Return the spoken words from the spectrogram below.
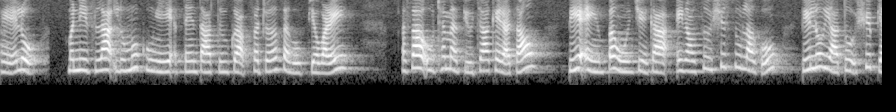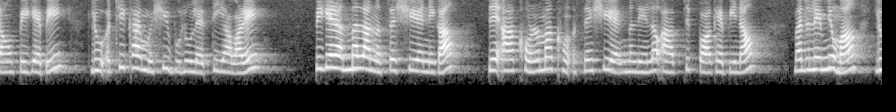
ခဲ့တယ်လို့မနီစလလူမှုကွန်ရက်ရဲ့အသင်းသားသူကဖက်ဒရယ်ဘက်ကိုပြောပါရယ်အဆောက်အဦထပ်မံပြိုကျခဲ့တာကြောင့်ဘေးအိမ်ပတ်ဝန်းကျင်ကအိမ်တော်စု၈စုလောက်ကိုဘေးလို့ရာသို့ရွှေ့ပြောင်းပေးခဲ့ပြီး လူအထိခိုက်မရှိဘူးလို့လည်းသိရပါဗျ။ပြီးခဲ့တဲ့မတ်လ28ရက်နေ့ကပြင်အားခွန်ရမခွန်အစင်းရှိရဲ့ငလင်လောက်အားပြစ်ပွားခဲ့ပြီးနောက်မန္တလေးမြို့မှာလူ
